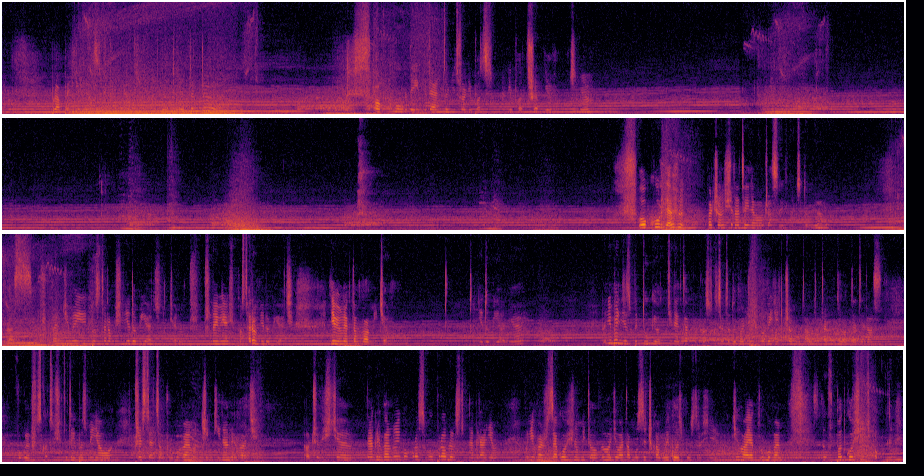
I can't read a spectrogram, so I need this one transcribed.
Dobra, pędzimy teraz. O kurde, i wydałem to nitro niepod, niepotrzebnie, czy nie? O kurde, patrząc się na to ile mam czasu i w końcu dobiłam. Teraz przepędzimy i postaram się nie dobijać nigdzie, przy, przynajmniej ja się postaram nie dobijać. Nie wiem jak tam wam idzie. To niedobijanie. No nie będzie zbyt długi odcinek, tak po prostu chcę to dokończyć, powiedzieć czemu to auto tak wygląda teraz. W ogóle wszystko co się tutaj pozmieniało przez te co próbowałem odcinki nagrywać. Oczywiście nagrywam, no i po prostu był problem z tym nagraniem, ponieważ za głośno mi to wychodziła ta muzyczka, mój głos był strasznie cicho, a jak próbowałem znów podgłośnić,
